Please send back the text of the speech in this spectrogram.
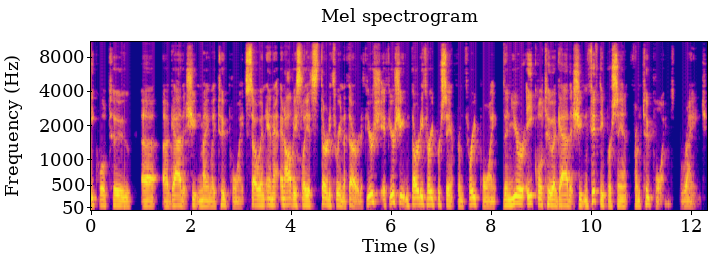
equal to uh, a guy that's shooting mainly two points. So and, and and obviously it's 33 and a third. If you're if you're shooting 33% from three point, then you're equal to a guy that's shooting 50% from two point range.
